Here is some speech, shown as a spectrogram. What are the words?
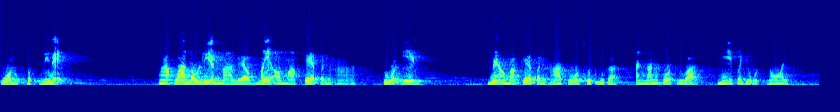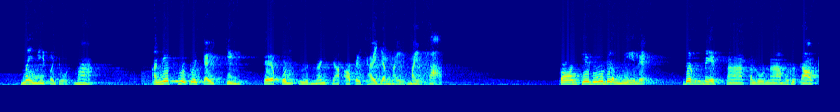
ความทุกข์นี่แหละ หากว่าเราเรียนมาแล้วไม่เอามาแก้ปัญหาตัวเอง ไม่เอามาแก้ปัญหาตัวทุกข์นี่ก็อันนั้นก็ถือว่า มีประโยชน์น้อย ไม่มีประโยชน์มาก อันนี้พูดด้วยใจจริง แต่คนอื่นนั้นจะเอาไปใช้ยังไงไม่ทราบ ตอนที่รู้เรื่องนี้แหละ เรื่องเมตตากรุณามุทตาเป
